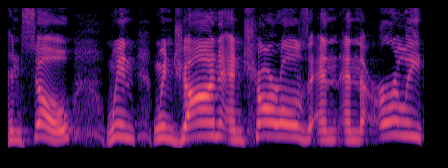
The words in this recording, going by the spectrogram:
And so, when, when John and Charles and, and the early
